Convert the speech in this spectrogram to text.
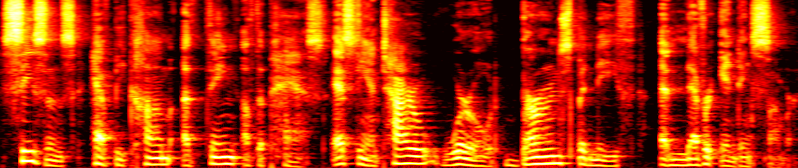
Seasons have become a thing of the past as the entire world burns beneath a never ending summer.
